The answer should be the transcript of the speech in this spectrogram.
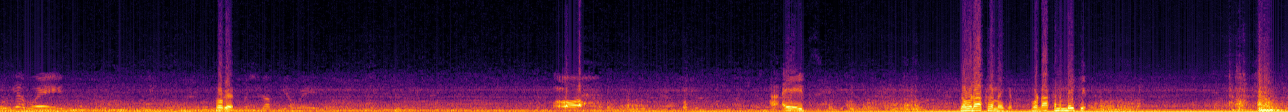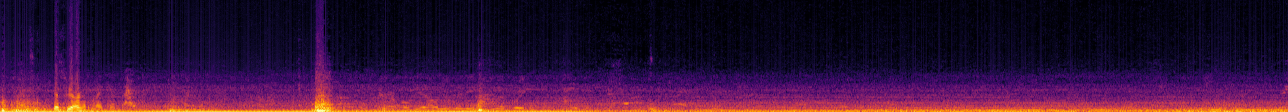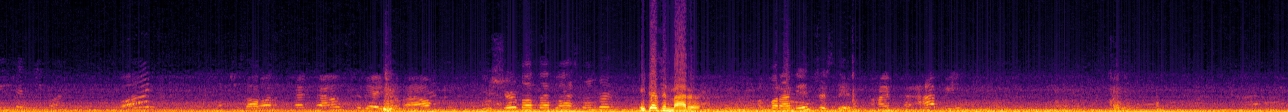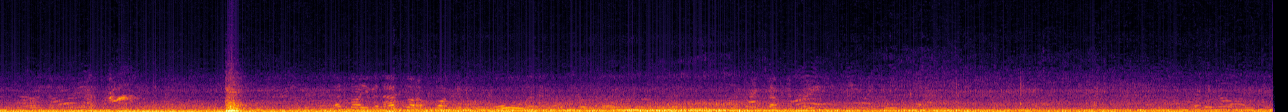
We'll get Wade. okay. Push it up to get Wade. Oh. I, it's no, we're not gonna make it. We're not gonna make it. Yes, we are gonna make it. Sure about that last number? It doesn't matter. But I'm interested. I'm happy. That's not even, that's not a fucking hole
